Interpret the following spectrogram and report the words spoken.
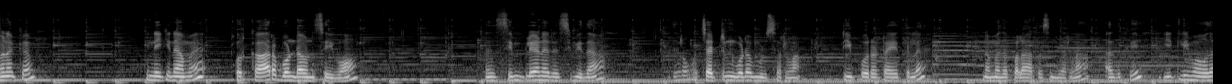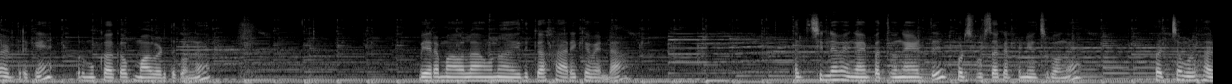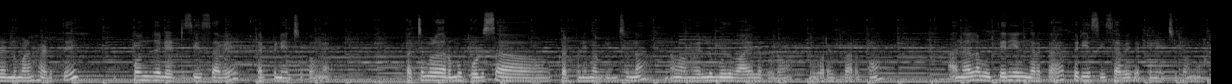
வணக்கம். இன்றைக்கி நாம் ஒரு கார போண்டா ஒன்று செய்வோம். அது சிம்பிளான ரெசிபி தான். இது ரொம்ப சட்டுன்னு கூட முடிச்சிடலாம். டீ போகிற டயத்தில் நம்ம இந்த பலகாரத்தை செஞ்சிடலாம். அதுக்கு இட்லி மாவு தான் எடுத்திருக்கேன். ஒரு முக்கால் கப் மாவு எடுத்துக்கோங்க. வேறு மாவெல்லாம் ஒன்றும் இதுக்காக அரைக்க வேண்டாம். அதுக்கு சின்ன வெங்காயம் பத்து வெங்காயம் எடுத்து பொடிச்சு பொடிசாக கட் பண்ணி வச்சுக்கோங்க. பச்சை மிளகா ரெண்டு மிளகா எடுத்து கொஞ்சம் நெட்டு சீஸாகவே கட் பண்ணி வச்சுக்கோங்க. பச்சை மிளகா ரொம்ப பொடிசாக கட் பண்ணியிருந்தோம் அப்படின்னு சொன்னால் நம்ம மெல்லும் போது வாயில் படும் உரைப்பாக இருக்கும். அதனால் நமக்கு தெரியணுங்கிறக்காக பெரிய சைஸாகவே கட் பண்ணி வச்சுக்கோங்க.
